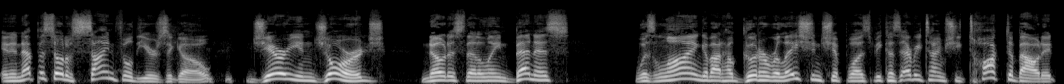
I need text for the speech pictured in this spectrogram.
In an episode of Seinfeld years ago, Jerry and George noticed that Elaine Benes was lying about how good her relationship was because every time she talked about it,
